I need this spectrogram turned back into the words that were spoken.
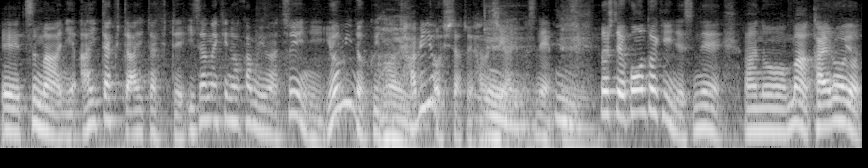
えー妻に会いたくて会いたくてイザナキの神はついに黄泉の国に旅をしたという話がありますね。えそしてこの時にですねあの、まあ、帰ろうよ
